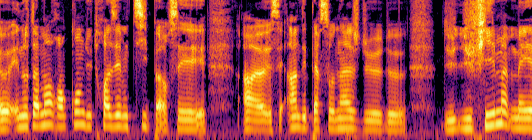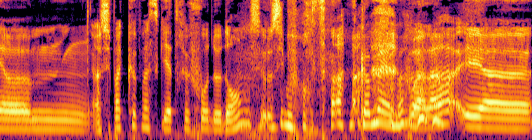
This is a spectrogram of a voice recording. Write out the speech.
euh, et notamment Rencontre du troisième type. Alors, c'est, euh, c'est un des personnages de, de du, du, film, mais euh, c'est pas que parce qu'il y a Truffaut dedans, c'est aussi pour ça. Quand même. voilà. Et, euh,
